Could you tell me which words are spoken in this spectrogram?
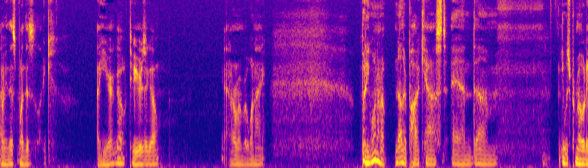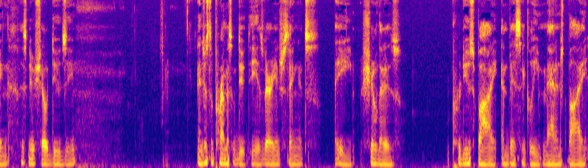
I mean, this point, this is like a year ago, two years ago. I don't remember when I, but he went on another podcast and um, he was promoting this new show, Dudesy. And just the premise of Dudesy is very interesting. It's a show that is produced by and basically managed by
